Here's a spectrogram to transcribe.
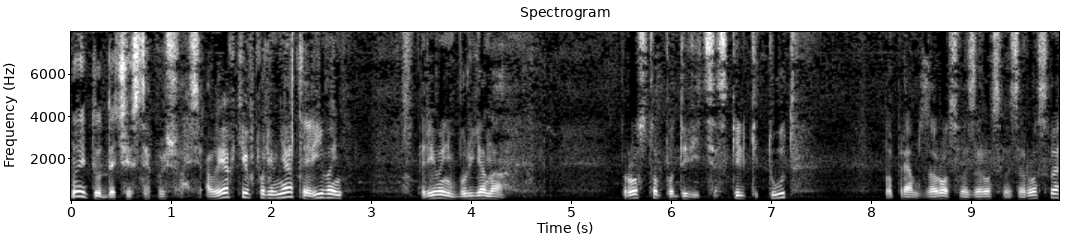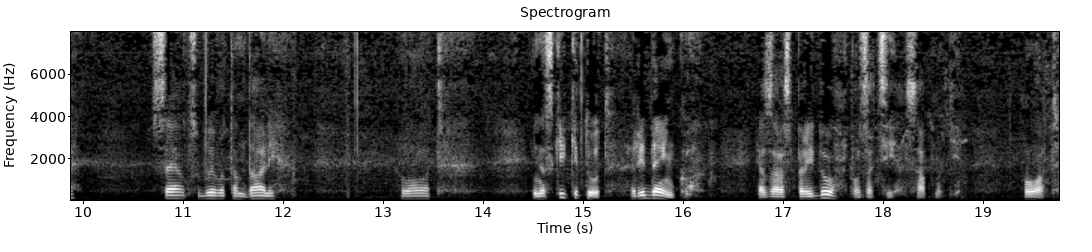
Ну і тут, де чисте пройшлась. Але я хотів порівняти рівень, рівень бур'яна. Просто подивіться, скільки тут. Ну прям заросле, заросле, заросле. Все, особливо там далі. От. І наскільки тут ріденько. Я зараз перейду поза ці сапнуті. От.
